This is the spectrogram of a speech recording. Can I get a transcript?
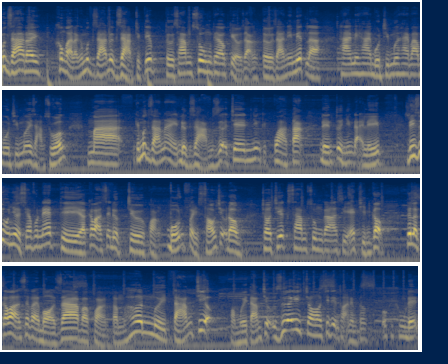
mức giá ở đây không phải là cái mức giá được giảm trực tiếp từ Samsung theo kiểu dạng từ giá niêm yết là 22 490 23 490 giảm xuống mà cái mức giá này được giảm dựa trên những cái quà tặng đến từ những đại lý. Ví dụ như ở Cellphone thì à, các bạn sẽ được trừ khoảng 4,6 triệu đồng cho chiếc Samsung Galaxy S9 cộng. Tức là các bạn sẽ phải bỏ ra vào khoảng tầm hơn 18 triệu khoảng 18 triệu rưỡi cho chiếc điện thoại này thôi. Ok không đến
